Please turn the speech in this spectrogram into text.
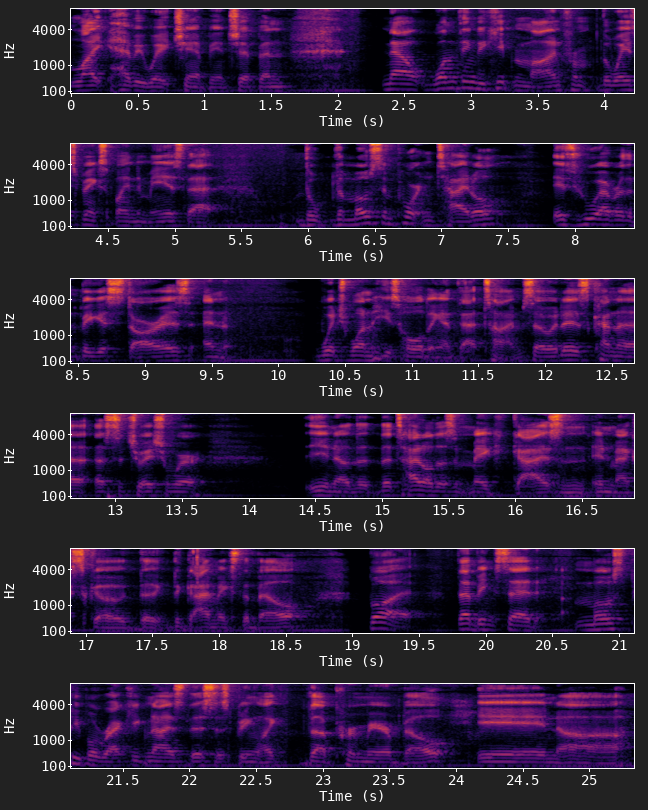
light heavyweight championship and now one thing to keep in mind from the way it's been explained to me is that the the most important title is whoever the biggest star is and which one he's holding at that time. So it is kind of a situation where you know the, the title doesn't make guys in, in mexico the, the guy makes the belt. But that being said most people recognize this as being like the premier belt in uh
